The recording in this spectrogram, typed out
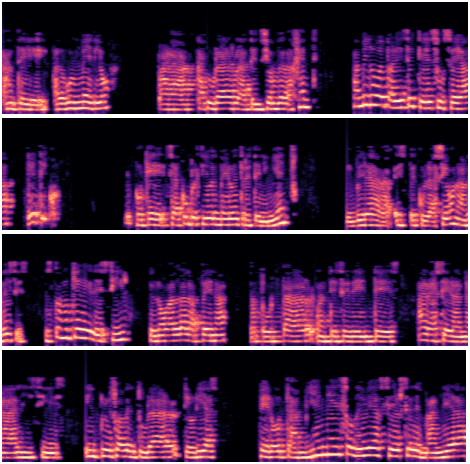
ante algún medio para capturar la atención de la gente. A mí no me parece que eso sea ético, porque se ha convertido en mero entretenimiento, en mera especulación a veces. Esto no quiere decir que no valga la pena aportar antecedentes, hacer análisis, incluso aventurar teorías, pero también eso debe hacerse de manera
